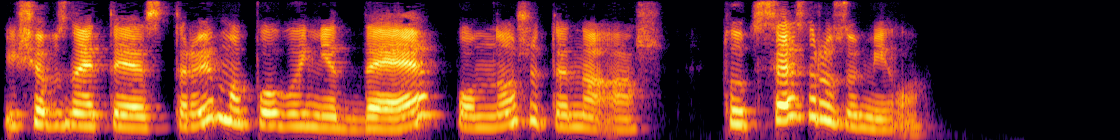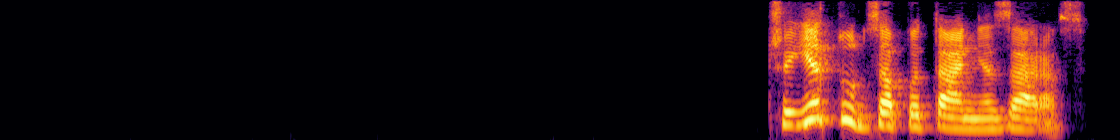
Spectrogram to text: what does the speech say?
І щоб знайти S3, ми повинні D помножити на H. Тут все зрозуміло? Чи є тут запитання зараз?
